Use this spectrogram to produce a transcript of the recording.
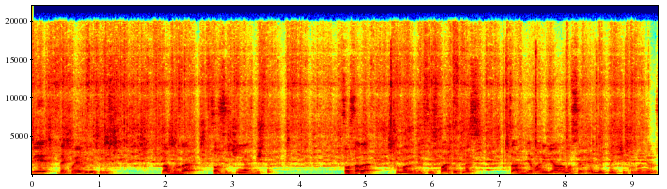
Muhallebiye de koyabilirsiniz. Ben burada sos için yazmıştım. Sosa da kullanabilirsiniz fark etmez. Sadece vanilya aroması elde etmek için kullanıyoruz.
